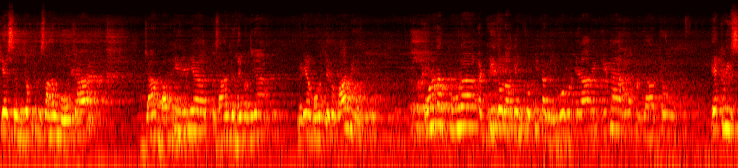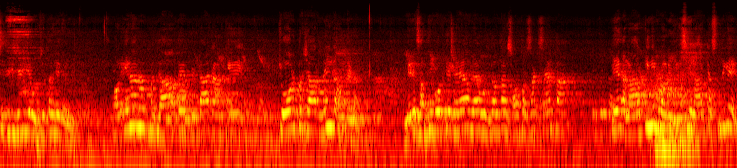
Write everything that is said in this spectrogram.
ਕਿ ਸੰਯੁਕਤ ਕਿਸਾਨ ਮੋਰਚਾ ਜਾਂ ਬਾਕੀ ਜਿਹੜੀਆਂ ਕਿਸਾਨ ਜਥੇਬੰਦੀਆਂ, ਜਿਹੜੀਆਂ ਮੋਰਚੇ ਤੋਂ ਬਾਹਰ ਵੀ ਨੇ, ਉਹਨਾਂ ਦਾ ਪੂਰਾ ਅੱਡੀ ਤੋਂ ਲਾ ਕੇ ਚੋਟੀ ਤੱਕ ਯੋਗ ਹੋ ਗਿਆ ਵੀ ਇਹਨਾਂ ਨੂੰ ਪੰਜਾਬ ਚੋਂ ਇੱਕ ਵੀ ਸੀਟ ਜਿਹੜੀ ਹੈ ਉਹ ਜਿੱਤਣ ਨਹੀਂ ਦੇਣੀ ਔਰ ਇਹਨਾਂ ਨੂੰ ਪੰਜਾਬ ਦੇ ਪਿੰਡਾਂ ਜਾਣ ਕੇ ਚੋਣ ਪ੍ਰਚਾਰ ਨਹੀਂ ਕਰਨ ਦੇਣਾ। ਮੇਰੇ ਸਾਥੀ ਵੋਟ 'ਤੇ ਗਏ ਆ, ਮੈਂ ਉਸ ਗੱਲ ਦਾ 100% ਸਹਿਮਤ ਹਾਂ ਕਿ ਅਨਾਰਕੀ ਨਹੀਂ ਬਣਾਉਣੀ, ਅਸੀਂ ਅਨਾਰਕਸ ਨਹੀਂਗੇ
